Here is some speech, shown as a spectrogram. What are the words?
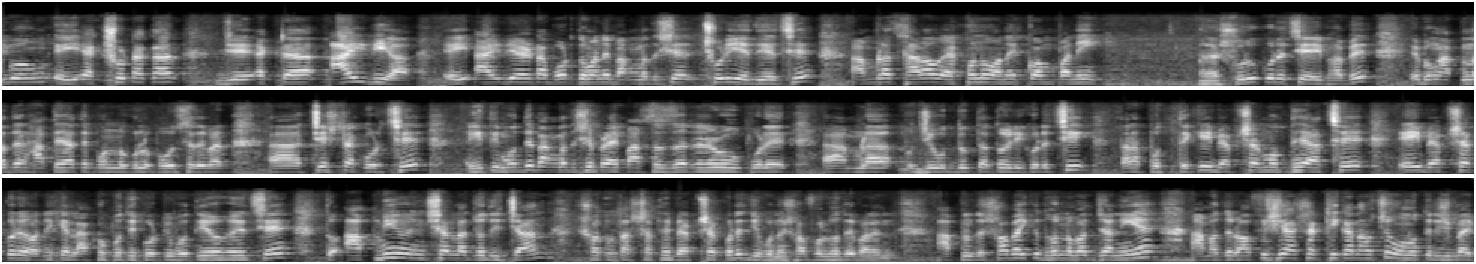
এবং এই একশো টাকার যে একটা আইডিয়া, এই আইডিয়াটা বর্তমানে বাংলাদেশে ছড়িয়ে দিয়েছে। আমরা ছাড়াও এখনও অনেক কোম্পানি শুরু করেছে এইভাবে এবং আপনাদের হাতে হাতে পণ্যগুলো পৌঁছে দেবার চেষ্টা করছে। ইতিমধ্যে বাংলাদেশে প্রায় পাঁচ হাজারেরও উপরে আমরা যে উদ্যোক্তা তৈরি করেছি, তারা প্রত্যেকেই ব্যবসার মধ্যে আছে। এই ব্যবসা করে অনেকে লাখপতি, কোটিপতিও হয়েছে। তো আপনিও ইনশাল্লাহ যদি চান, সততার সাথে ব্যবসা করে জীবনে সফল হতে পারেন। আপনাদের সবাইকে ধন্যবাদ জানিয়ে আমাদের অফিসে আসার ঠিকানা হচ্ছে উনত্রিশ বাই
